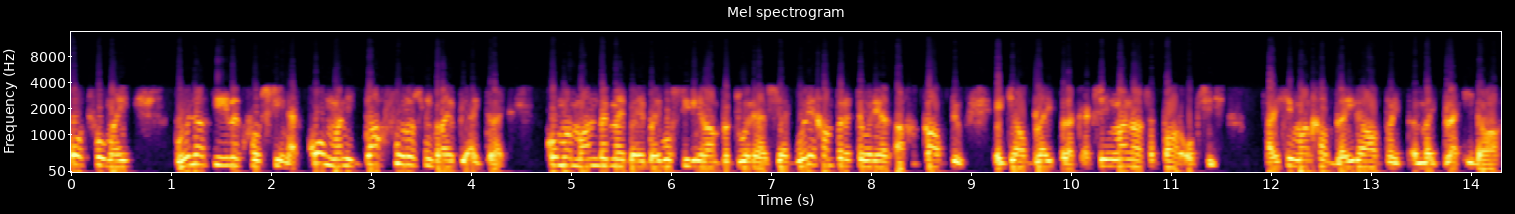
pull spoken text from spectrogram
God vir my bonatuurlik voorsien. Ek kom man die dag voor ons moet ry op die uittrek. Kom 'n man by my by Bybelstudie in Pretoria. Hy sê ek hoor jy gaan Pretoria ag Kaap toe. Het jy al blyplek? Ek sê man, daar's 'n paar opsies. Hy sê man gaan bly daar op my, my plekkie daar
